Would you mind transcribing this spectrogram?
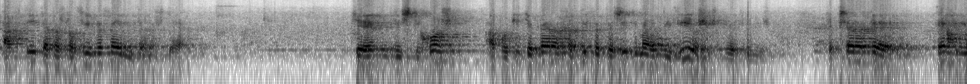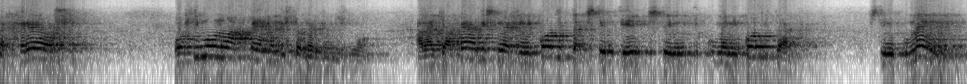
αυτή η καταστροφή δεν θα είναι τελευταία. Και δυστυχώς από εκεί και πέρα θα τίθεται ζήτημα επιβίωσης του ελληνισμού. Και ξέρετε, έχουμε χρέος όχι μόνο απέναντι στον ελληνισμό, αλλά και απέναντι στην εθνικότητα, στην, στην οικουμενικότητα, στην οικουμένη,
